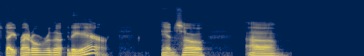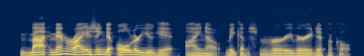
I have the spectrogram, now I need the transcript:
state right over the, the air. And so, uh, my, memorizing the older you get, I know, becomes very, very difficult.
